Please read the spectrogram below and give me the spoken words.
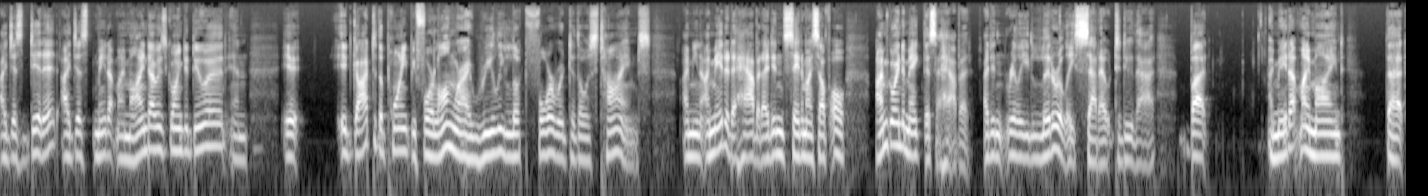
I just did it. I just made up my mind I was going to do it, and it it got to the point before long where I really looked forward to those times. I mean, I made it a habit. I didn't say to myself, "Oh, I'm going to make this a habit." I didn't really literally set out to do that, but I made up my mind that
